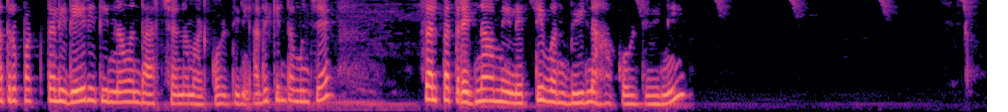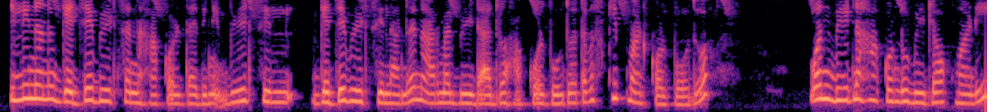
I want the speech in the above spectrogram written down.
ಅದ್ರ ಪಕ್ಕದಲ್ಲಿ ಇದೇ ರೀತಿ ಇನ್ನೂ ಒಂದು ಆರ್ಚನ್ನು ಮಾಡ್ಕೊಳ್ತೀನಿ. ಅದಕ್ಕಿಂತ ಮುಂಚೆ ಸ್ವಲ್ಪ ಥ್ರೆಡ್ನ ಮೇಲೆತ್ತಿ ಒಂದು ಬೀಡನ್ನ ಹಾಕ್ಕೊಳ್ತಿದ್ದೀನಿ ಇಲ್ಲಿ ನಾನು ಗೆಜ್ಜೆ ಬೀಡ್ಸನ್ನು ಹಾಕ್ಕೊಳ್ತಾ ಇದ್ದೀನಿ. ಬೀಡ್ಸ್ ಇಲ್, ಗೆಜ್ಜೆ ಬೀಡ್ಸ್ ಇಲ್ಲ ಅಂದರೆ ನಾರ್ಮಲ್ ಬೀಡ್ ಆದರೂ ಹಾಕ್ಕೊಳ್ಬೋದು ಅಥವಾ ಸ್ಕಿಪ್ ಮಾಡ್ಕೊಳ್ಬೋದು. ಒಂದು ಬೀಡನ್ನ ಹಾಕ್ಕೊಂಡು ಬೀಡ್ ಲಾಕ್ ಮಾಡಿ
